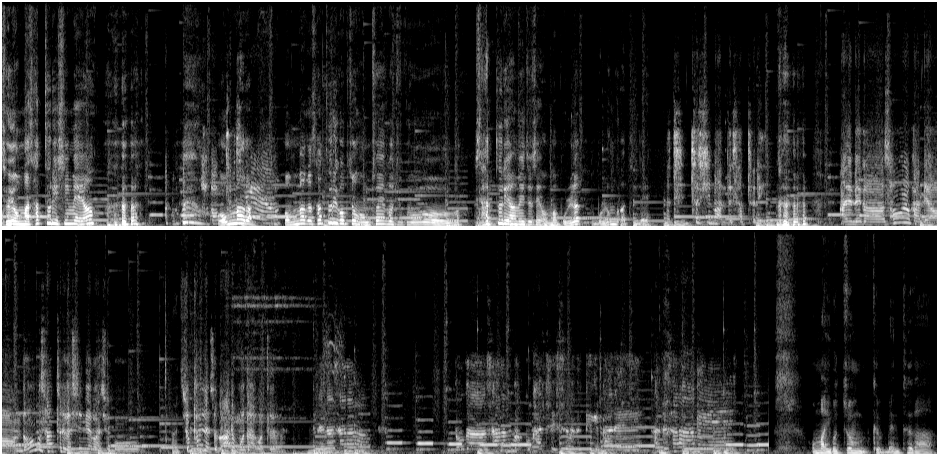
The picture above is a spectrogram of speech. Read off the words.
저희 엄마 사투리 심해요? 엄마가- 엄마가 사투리 걱정 엄청 해가지고 사투리 함 해주세요 엄마 몰랐, 모르는 것 같은데 나 진짜 심한데 사투리. 아니 내가 서울 가면 너무 사투리가 심해가지고 아, 진- 쪽팔려서 말을 못 하거든. 내가 사랑 너가 사랑받고 같이 있으면 느끼기 바래. 아들 사랑해. 엄마 이거 좀 그 멘트가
